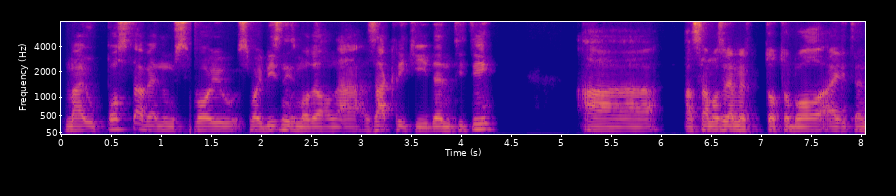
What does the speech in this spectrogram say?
majú postavenú svoju, svoj biznis model na zakrytí identity. A, a samozrejme toto bol aj ten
